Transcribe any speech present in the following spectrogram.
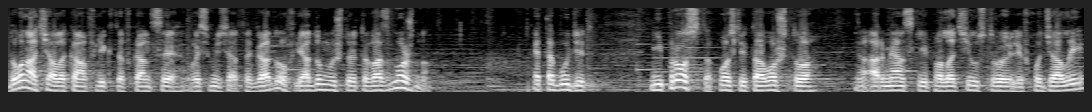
до начала конфликта в конце 80-х годов. Я думаю, что это возможно. Это будет не просто после того, что армянские палачи устроили в Ходжалы,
